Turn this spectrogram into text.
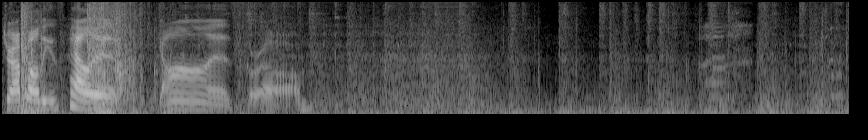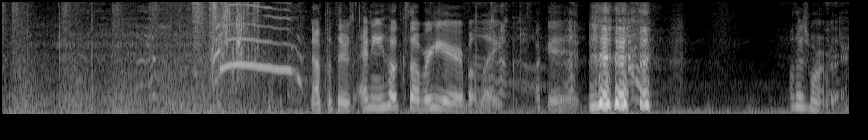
drop all these pellets. Yes, girl. Not that there's any hooks over here, but like, fuck it. oh, there's one over there.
